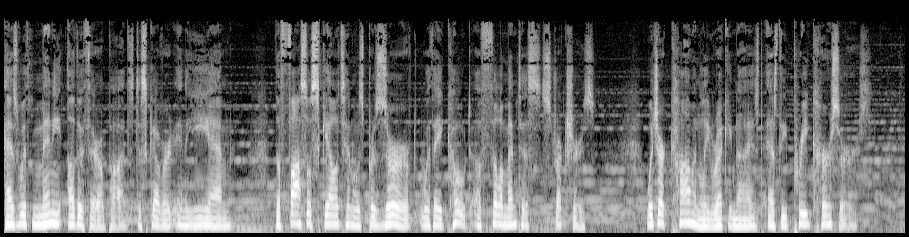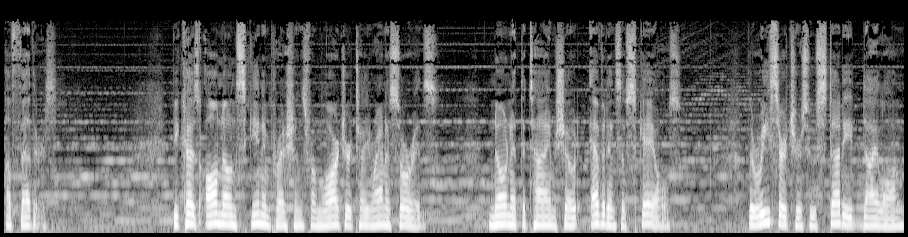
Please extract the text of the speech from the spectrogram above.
As with many other theropods discovered in the Yixian, the fossil skeleton was preserved with a coat of filamentous structures, which are commonly recognized as the precursors of feathers. Because all known skin impressions from larger tyrannosaurids, known at the time, showed evidence of scales, the researchers who studied Dilong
